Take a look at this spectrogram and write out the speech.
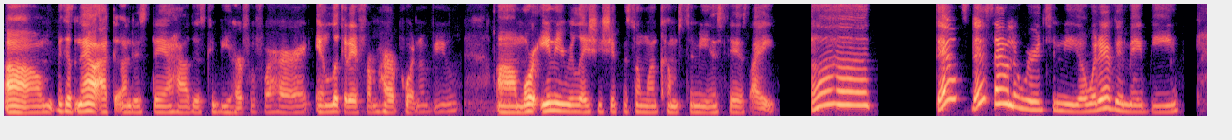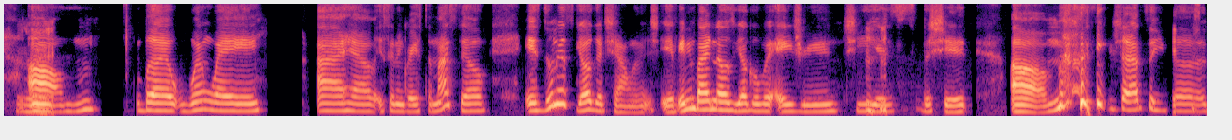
Um, because now I can understand how this can be hurtful for her and look at it from her point of view. Um, or any relationship if someone comes to me and says like, uh, that that sounded weird to me or whatever it may be. Right. Um, but one way I have extended grace to myself is doing this yoga challenge. If anybody knows yoga with Adriene, she is the shit. Um, shout out to uh,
